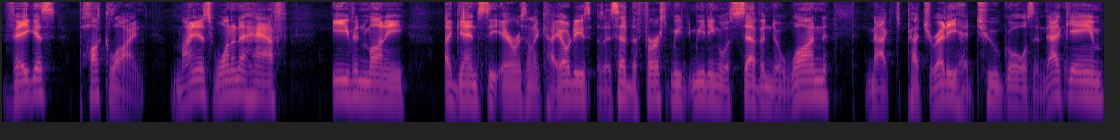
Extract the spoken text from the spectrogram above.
Vegas puck line minus one and a half, even money against the Arizona Coyotes. As I said, the first meet- meeting was seven to one. Max Pacioretty had two goals in that game.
